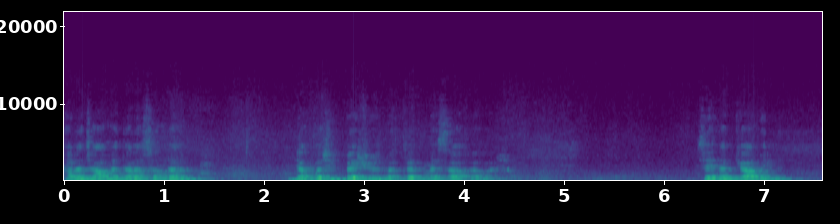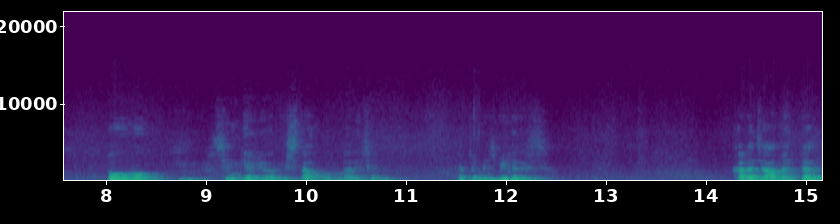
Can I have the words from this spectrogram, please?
Karacaahmet arasında yaklaşık 500 metre mesafe var. Zeynep Kamil doğumu simgeliyor İstanbullular için. hepimiz biliriz. Karacaahmet'te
